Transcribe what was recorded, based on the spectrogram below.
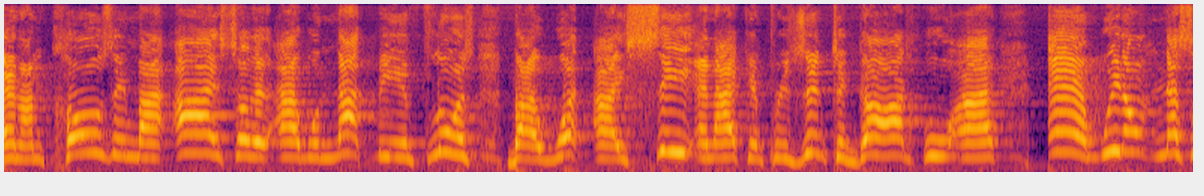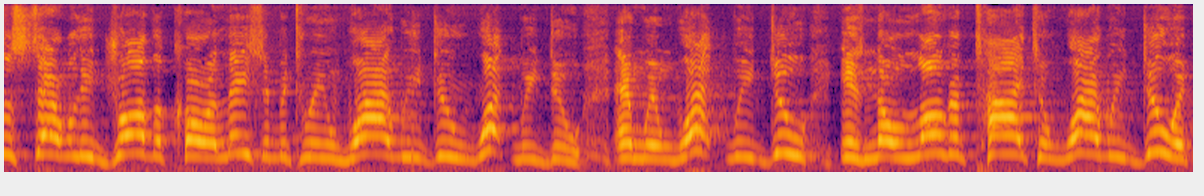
and I'm closing my eyes so that I will not be influenced by what I see and I can present to God who I am. We don't necessarily draw the correlation between why we do what we do. And when what we do is no longer tied to why we do it,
